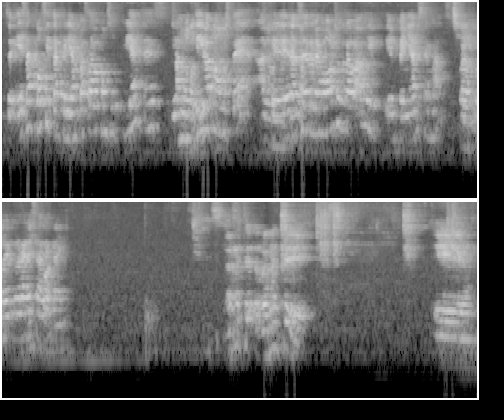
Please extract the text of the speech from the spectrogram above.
Entonces, esas cositas que le han pasado con sus clientes, la Lo motivan a usted a Lo querer hacer mejor su trabajo y empeñarse más para poder lograr es esa correcto. Realmente, realmente eh,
